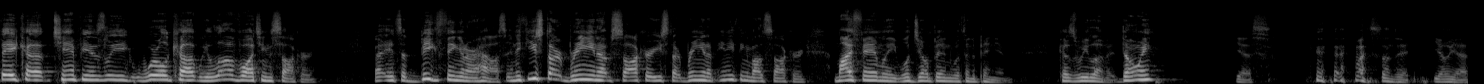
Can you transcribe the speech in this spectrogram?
FA Cup, Champions League, World Cup. We love watching soccer. Right? It's a big thing in our house. And if you start bringing up soccer, you start bringing up anything about soccer, my family will jump in with an opinion because we love it, don't we? Yes. my son's a yo, yeah.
